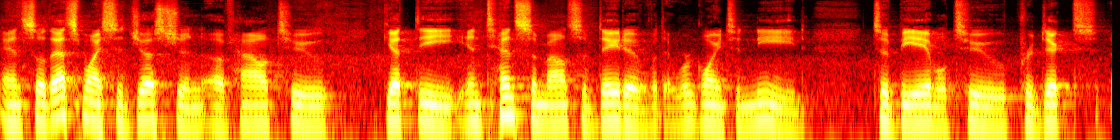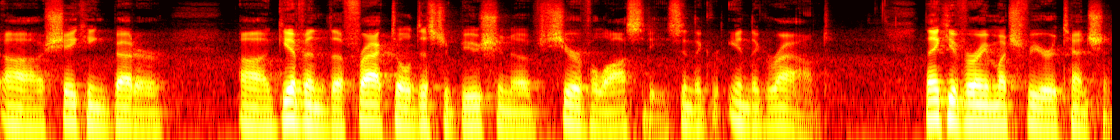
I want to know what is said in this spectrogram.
and so that's my suggestion of how to get the intense amounts of data that we're going to need to be able to predict uh, shaking better, uh, given the fractal distribution of shear velocities in the, in the ground. Thank you very much for your attention.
